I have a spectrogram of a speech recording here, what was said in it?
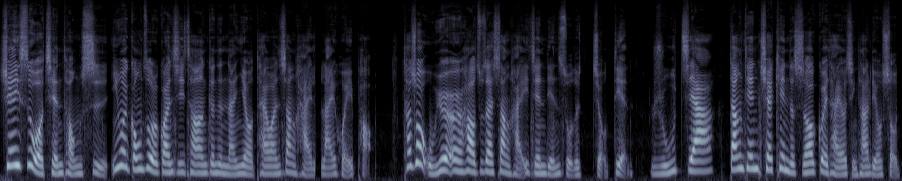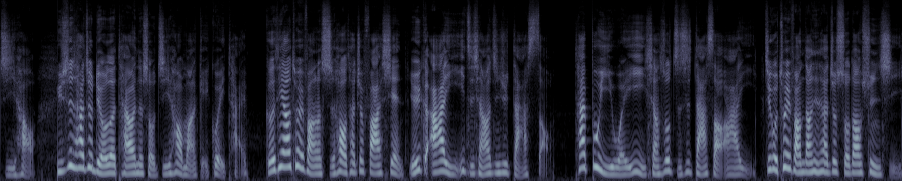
，J 是我前同事，因为工作的关系，常常跟着男友台湾、上海来回跑。她说五月二号住在上海一间连锁的酒店。如家当天 check in 的时候，柜台有请他留手机号，于是他就留了台湾的手机号码给柜台。隔天要退房的时候，他就发现有一个阿姨一直想要进去打扫，他不以为意，想说只是打扫阿姨。结果退房当天他就收到讯息，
